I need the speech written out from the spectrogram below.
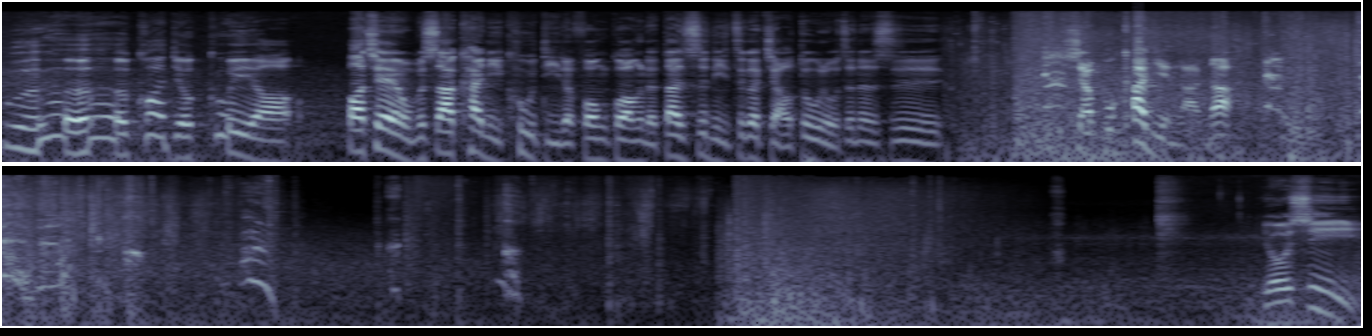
哇，快点跪啊！抱歉，我不是要看你库底的风光的，但是你这个角度，我真的是想不看也难啊！有戏。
